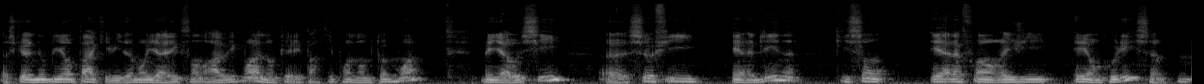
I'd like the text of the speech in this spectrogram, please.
parce que n'oublions pas qu'évidemment il y a Alexandra avec moi, donc elle est partie prenante comme moi, mais il y a aussi euh, Sophie et Adeline qui sont et à la fois en régie et en coulisses. Hmm.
